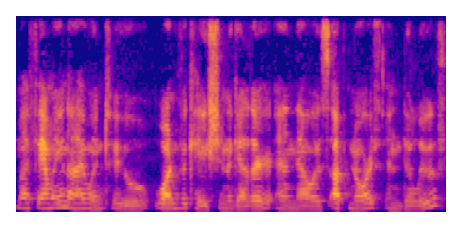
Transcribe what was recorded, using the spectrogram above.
My family and I went to one vacation together, and that was up north in Duluth.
